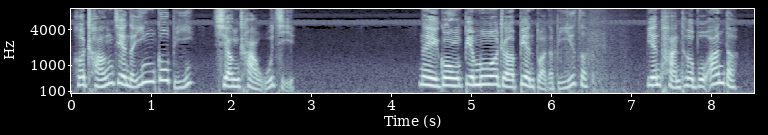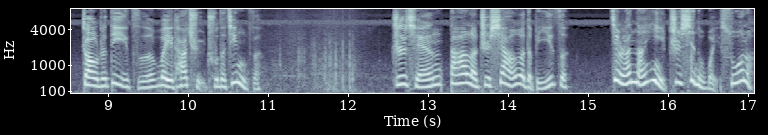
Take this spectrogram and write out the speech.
和常见的鹰钩鼻相差无几。内供便摸着变短的鼻子，边忐忑不安地照着弟子为他取出的镜子。之前耷了至下颚的鼻子，竟然难以置信地萎缩了，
